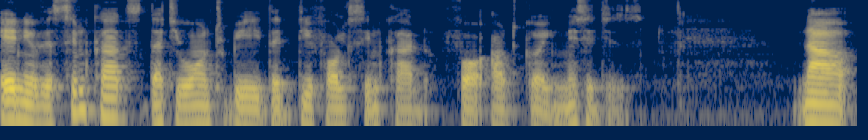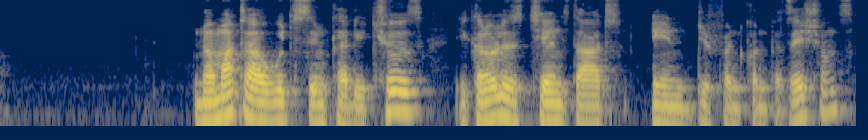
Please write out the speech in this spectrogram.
any of the SIM cards that you want to be the default SIM card for outgoing messages. Now, no matter which SIM card you choose, you can always change that in different conversations.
